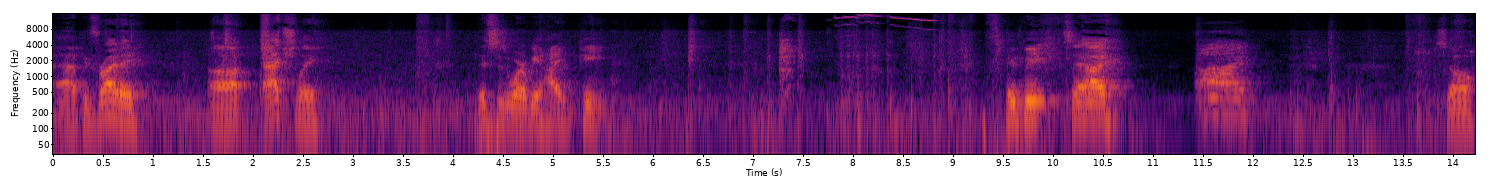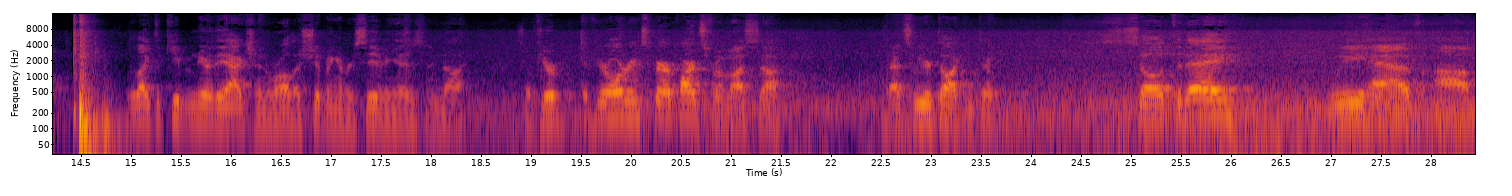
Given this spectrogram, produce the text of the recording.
Happy Friday. Uh, actually, this is where we hide Pete. Hey Pete, say hi. Hi. So we like to keep him near the action where all the shipping and receiving is, and uh, so if you're if you're ordering spare parts from us, uh, that's who you're talking to. So today we have um,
